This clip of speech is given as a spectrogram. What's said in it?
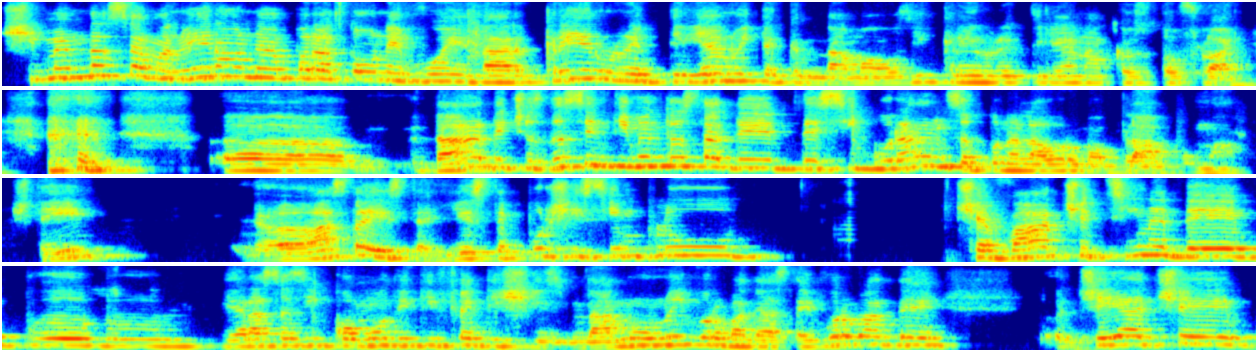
Și mi-am dat seama, nu era neapărat o nevoie, dar creierul reptilian, uite, când am auzit creierul reptilian a căzut o floare. Uh, da? Deci îți dă sentimentul ăsta de, de siguranță până la urmă plapuma, știi? Uh, asta este. Este pur și simplu ceva ce ține de, uh, era să zic, commodity fetishism, dar nu, nu e vorba de asta, e vorba de ceea ce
